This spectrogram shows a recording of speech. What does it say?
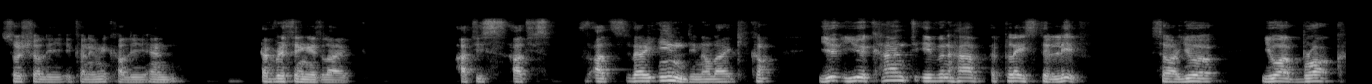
socially economically and everything is like at its at its at its very end you know like you can't you you can't even have a place to live. So you're you are broke.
